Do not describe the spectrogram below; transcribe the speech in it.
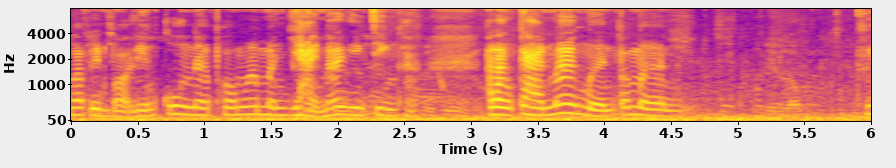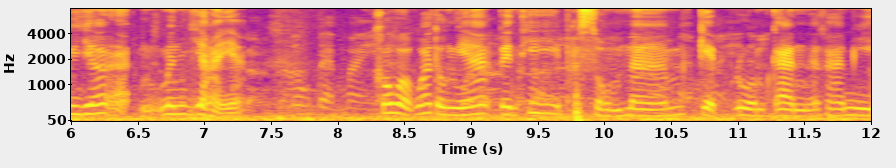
ว่าเป็นบ่อเลี้ยงกุ้งนะ เพราะว่ามันใหญ่มากจริง ๆ ค่ะ อลังการมากเหมือนประมาณ คือเยอะอะมันใหญ่อะ เขาบอกว่าตรงเนี้ยเป็นที่ผสมน้ำเก็บรวมกันนะคะ มี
